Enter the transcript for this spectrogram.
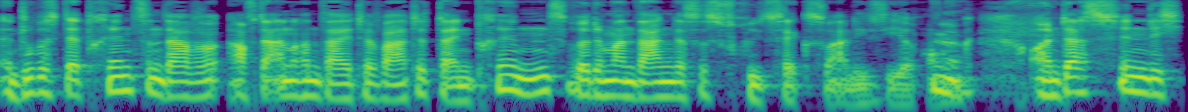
äh, du bist der Prinz und da auf der anderen Seite wartet dein Prinz, würde man sagen, das ist Frühsexualisierung. Ja. Und das finde ich,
